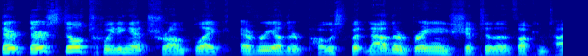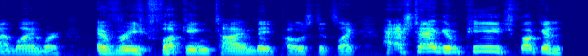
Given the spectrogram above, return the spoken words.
They're they're still tweeting at Trump like every other post, but now they're bringing shit to the fucking timeline where every fucking time they post, it's like hashtag impeach. Fucking,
